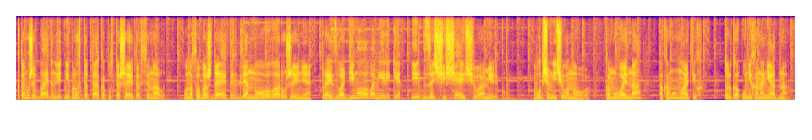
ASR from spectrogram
К тому же Байден ведь не просто так опустошает арсеналы. Он освобождает их для нового вооружения, производимого в Америке и защищающего Америку. В общем, ничего нового. Кому война, а кому мать их. Только у них она не одна –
